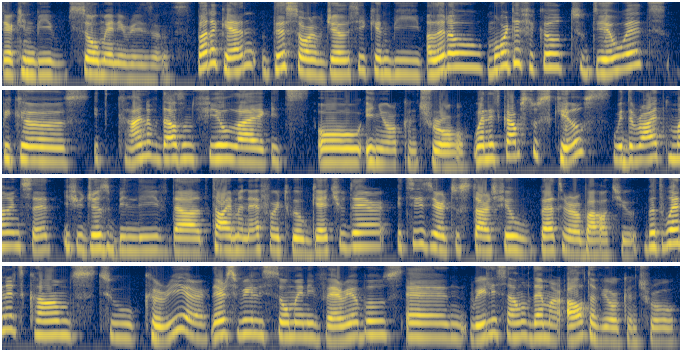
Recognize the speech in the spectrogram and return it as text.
There can be so many reasons. But again, this sort of jealousy can be a little more difficult to deal with because it kind of doesn't feel like it's all in your control. When it comes to skills, with the right mindset, if you just believe that time and effort will get you there, it's easier to start feel better about you. But when it comes to career, there's really so many variables and really some of them are out of your control.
